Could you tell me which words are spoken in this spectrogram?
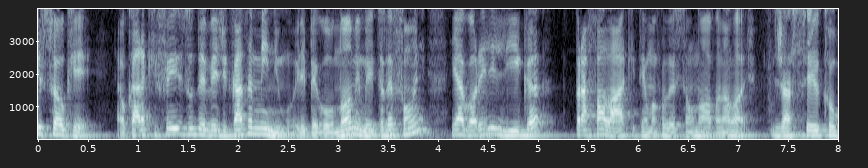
Isso é o quê? É o cara que fez o dever de casa mínimo. Ele pegou o nome, e-mail e telefone e agora ele liga para falar que tem uma coleção nova na loja. Já sei o que, eu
